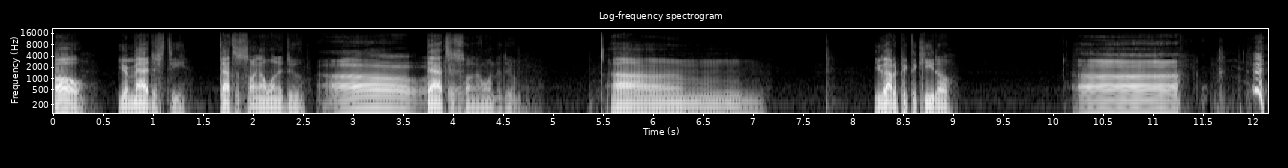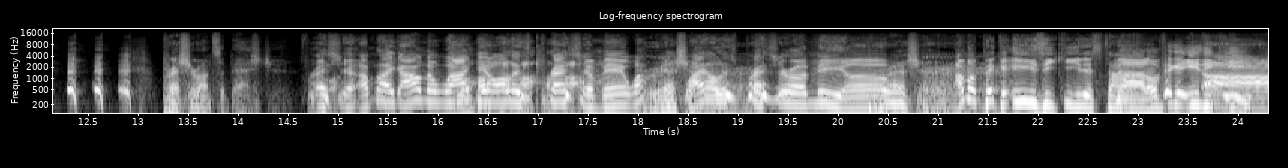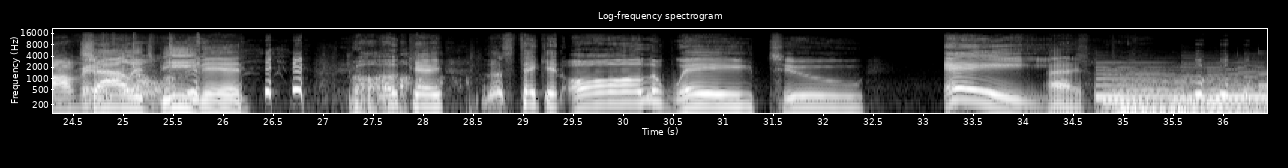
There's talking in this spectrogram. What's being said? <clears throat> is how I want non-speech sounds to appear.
Oh, Your Majesty. That's a song I want to do. Oh, That's a song I want to do. Um, you got to pick the key though. Uh, Pressure on Sebastian. pressure. I'm like, I don't know why I get all this pressure, man. Why, Pressure. why all this pressure on me? Um, Pressure. I'm gonna pick an easy key this time. Nah, don't pick an easy key. Aw, man. Challenge me, man. <laughs> Okay, let's take it all the way to A. All right. <laughs>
